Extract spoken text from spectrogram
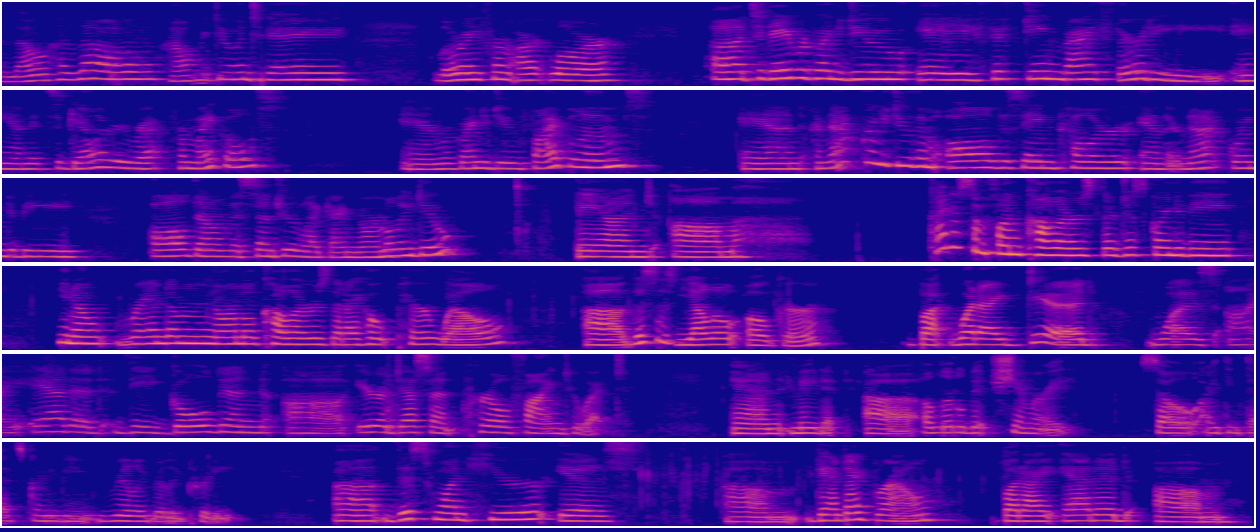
Hello, hello. How are we doing today? Lori from ArtLor. Uh, today we're going to do a 15 by 30 and it's a gallery wrap from Michaels. And we're going to do five blooms and I'm not going to do them all the same color and they're not going to be all down the center like I normally do. And um, kind of some fun colors. They're just going to be, you know, random normal colors that I hope pair well. Uh, this is yellow ochre, but what I did was I added the golden uh, iridescent pearl fine to it and made it uh, a little bit shimmery. So I think that's going to be really, really pretty. Uh, this one here is um, Van Dyke Brown, but I added um,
